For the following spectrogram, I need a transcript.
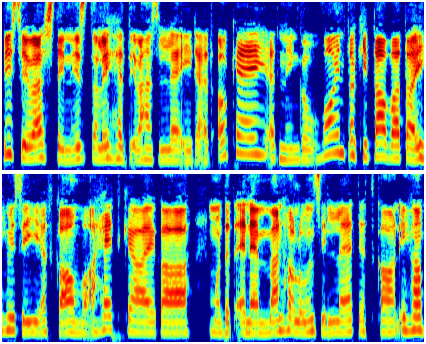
pysyvästi, niin sitten oli heti vähän silleen idea, että okei, että niinku voin toki tavata ihmisiä, jotka on vaan hetken aikaa, mutta että enemmän haluan silleen, että jotka on ihan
